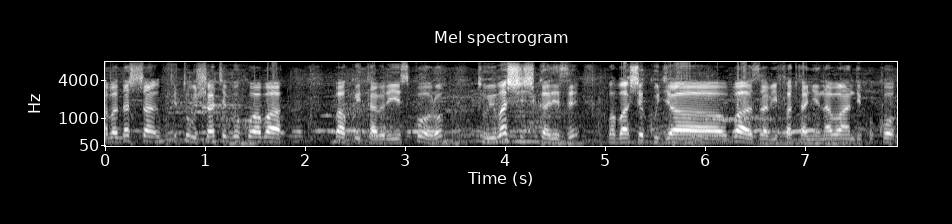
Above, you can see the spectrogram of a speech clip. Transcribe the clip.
abadafite ubushake bwo kuba ba- bakwitabira iyi siporo. Tubibashishikarize babashe kujya baza bifatanye n'abandi kuko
